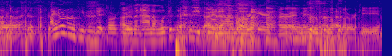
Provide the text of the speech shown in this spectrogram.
Uh, I don't know if you can get dorkier than Adam. Look at the tweed I going on over here. all right, maybe it's not that dorky,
